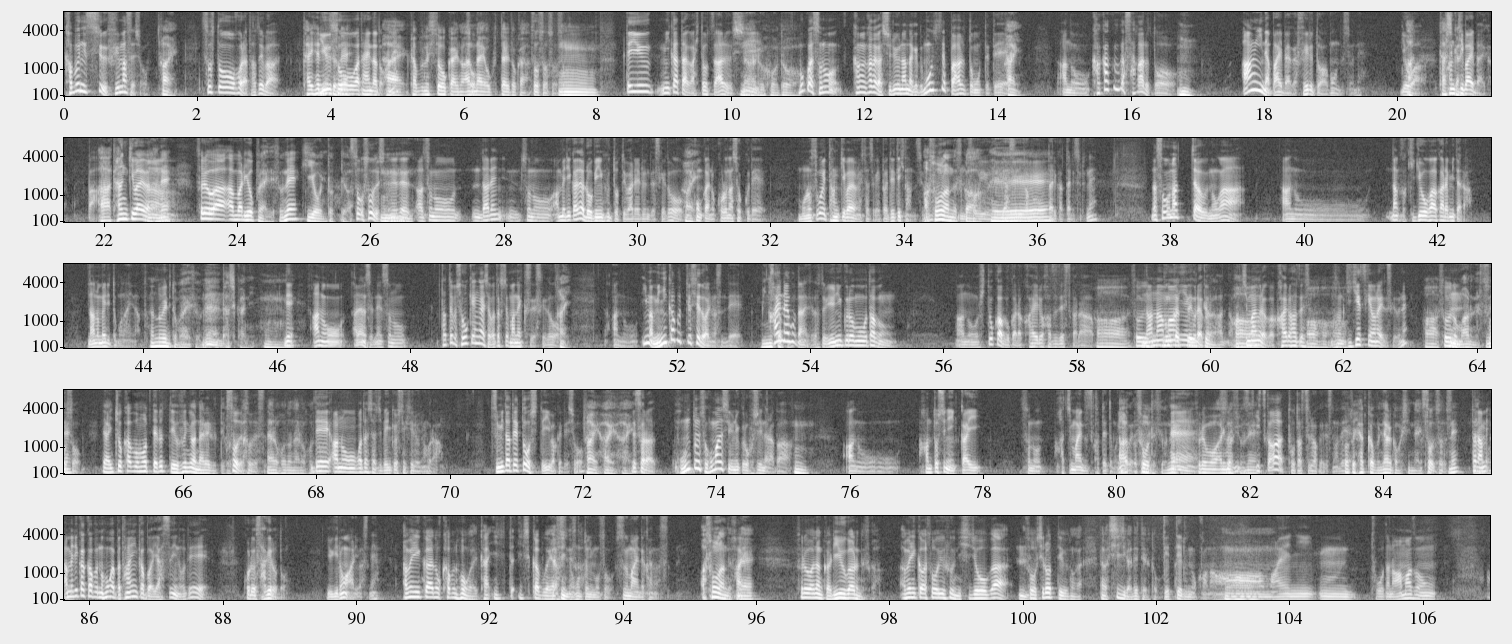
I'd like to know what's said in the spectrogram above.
株日数増えますでしょ、はい、そうするとほら例えば大変、ね、郵送が大変だとかね、はい、株主総会の案内を送ったりとか。そう。そうそうそうっていう見方が一つあるしなるほど。僕はその考え方が主流なんだけどもう一つやっぱあると思ってて、はい、あの価格が下がると、うん、安易な売買が増えるとは思うんですよね。要は短期売買が。あ短期売買がね、うん、それはあんまり良くないですよね企業にとっては。そうそうですよね、うん、であその誰そのアメリカではロビンフッドと言われるんですけど、はい、今回のコロナショックでものすごい短期売買の人たちがいっぱい出てきたんですよ、ね、あそうなんですか、そういう安い株を売ったり買ったりするね。だそうなっちゃうのがあのー、なんか企業側から見たら何のメリットもないなと。何のメリットもないですよね、うん、確かに。であのあれなんですよね。その例えば証券会社私はマネックスですけど、はい、あの今ミニ株っていう制度がありますんで買えないことはないですよ。例えばユニクロも多分あの1株から買えるはずですから7万円ぐらいから8万円ぐらいから買えるはずですよ。その議決権はないですけどね。あそういうのもあるんですね、うん、そうそう。じゃ一応株を持ってるっていうふうにはなれるっていうことそうですそうです。なるほどなるほど。であの私たち勉強してきてるようにほら積み立て投資っていいわけでしょ？はいはいはい。ですから本当にそこまでしてユニクロ欲しいならば、うん、あの半年に1回その8万円ずつ買っててもいいわけですよね。そうですよね、えー、それもありますよねい。つかは到達するわけですので。そう100株になるかもしれない、そうですね。ただアメリカ株の方がやっぱ単位株は安いので、これを下げろという議論はありますね。アメリカの株の方が1株が安いんですか？本当にもうそう数万円で買います。あ、そうなんですね。はい、それはなんか理由があるんですか？アメリカはそういうふうに市場がそうしろっていうのが、なんか指示が出てると。出てるのかな？前にうんそうだなアマゾン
